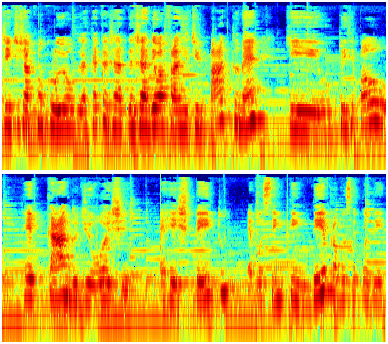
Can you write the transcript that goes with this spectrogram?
a gente já concluiu, até que já, já deu a frase de impacto, né? Que o principal recado de hoje é respeito, é você entender para você poder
